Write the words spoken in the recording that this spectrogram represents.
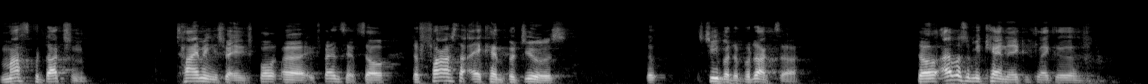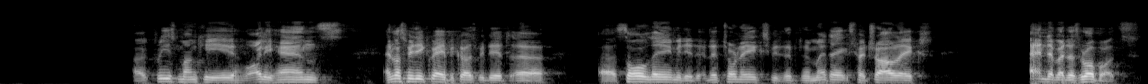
mass production, timing is very uh, expensive. So the faster I can produce, the cheaper the products are. So I was a mechanic, like a, a grease monkey, oily hands, and it was really great because we did uh, uh, soldering, we did electronics, we did pneumatics, hydraulics, and there were those robots.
